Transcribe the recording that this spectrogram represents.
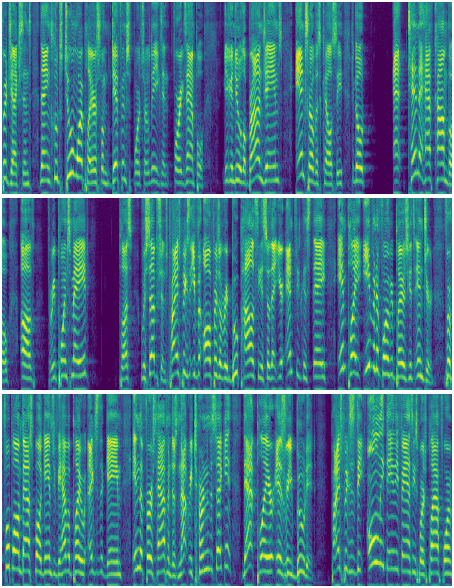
projections that includes two or more players from different sports or leagues. And for example, you can do LeBron James and Travis Kelce to go at 10 and a half combo of three points made plus receptions. Prize Picks even offers a reboot policy so that your entries can stay in play even if one of your players gets injured. For football and basketball games, if you have a player who exits the game in the first half and does not return in the second, that player is rebooted. Prize Picks is the only daily fantasy sports platform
